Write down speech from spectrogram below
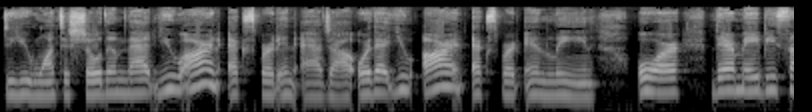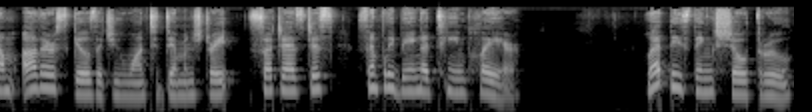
Do you want to show them that you are an expert in agile or that you are an expert in lean? Or there may be some other skills that you want to demonstrate, such as just simply being a team player. Let these things show through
